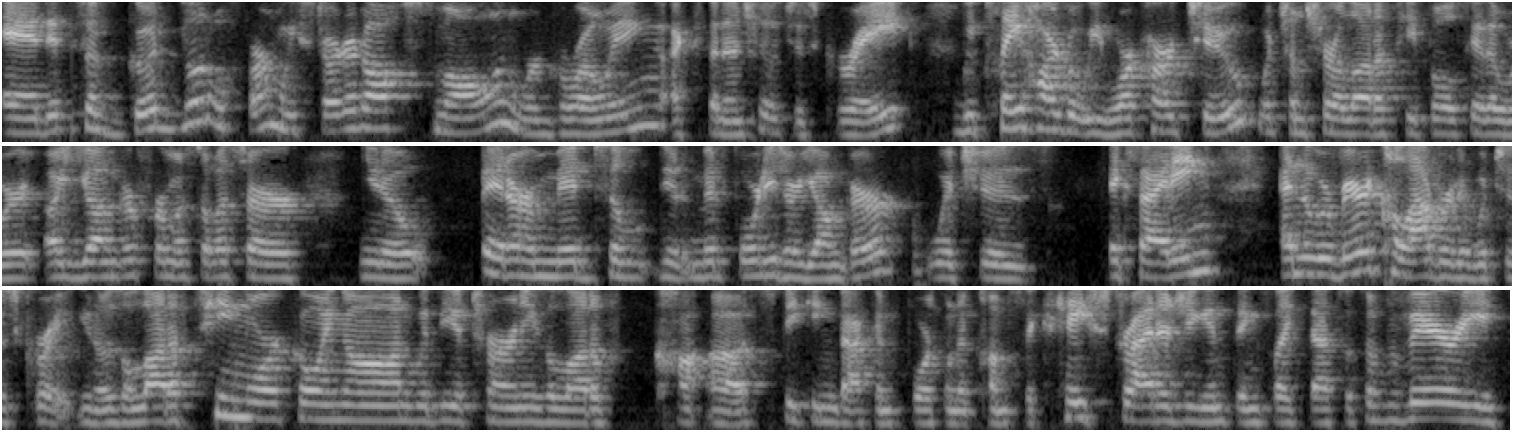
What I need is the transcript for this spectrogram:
And it's a good little firm. We started off small and we're growing exponentially, which is great. We play hard, but we work hard too, which I'm sure a lot of people say that we're a younger firm. Most of us are, you know, in our mid to you know, mid 40s or younger, which is exciting. And we're very collaborative, which is great. You know, there's a lot of teamwork going on with the attorneys, a lot of uh, speaking back and forth when it comes to case strategy and things like that. So it's a very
